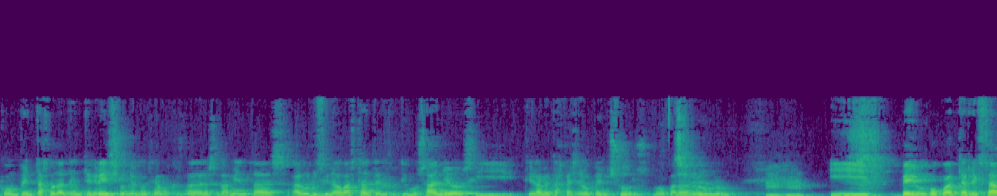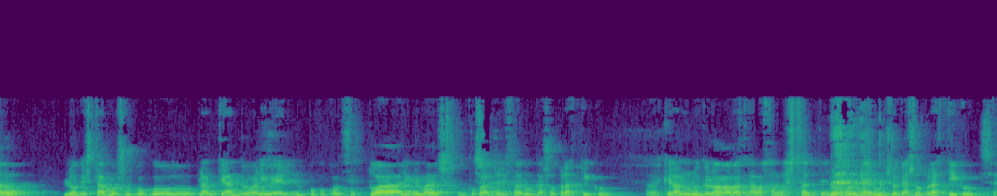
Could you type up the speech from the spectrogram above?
con Pentaho Data Integration, que consideramos que es una de las herramientas, ha evolucionado bastante en los últimos años y tiene la ventaja de ser open source ¿no? para el alumno. Y ve un poco aterrizado lo que estamos un poco planteando a nivel un poco conceptual y demás, un poco aterrizado en un caso práctico. Sabes que el alumno que lo haga va a trabajar bastante, ¿no? porque hay mucho caso práctico. Sí.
